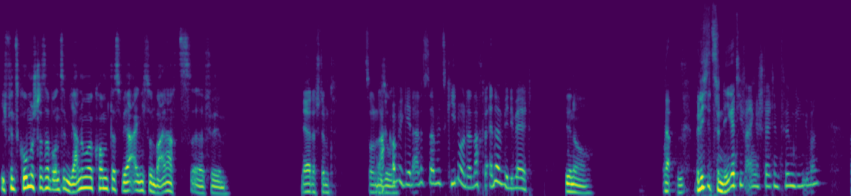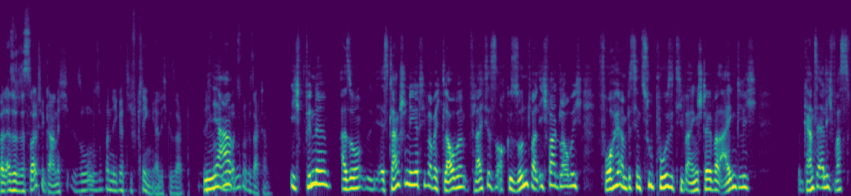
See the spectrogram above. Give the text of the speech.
Ich finde es komisch, dass er bei uns im Januar kommt. Das wäre eigentlich so ein Weihnachtsfilm. Ja, das stimmt. So, also, ach komm, wir gehen alles zusammen ins Kino und danach ändern wir die Welt. Genau. Ja. Bin ich dir zu negativ eingestellt dem Film gegenüber? Weil, also, das sollte gar nicht so super negativ klingen, ehrlich gesagt. Ich ja, wollte es nur gesagt haben. Ich finde, also, es klang schon negativ, aber ich glaube, vielleicht ist es auch gesund, weil ich war, glaube ich, vorher ein bisschen zu positiv eingestellt, weil eigentlich, ganz ehrlich, was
